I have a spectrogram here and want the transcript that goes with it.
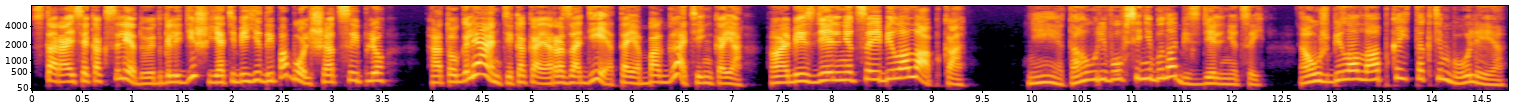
«Старайся как следует, глядишь, я тебе еды побольше отсыплю», а то гляньте, какая разодетая, богатенькая, а бездельница и белолапка». Нет, Аури вовсе не была бездельницей, а уж белолапкой так тем более.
